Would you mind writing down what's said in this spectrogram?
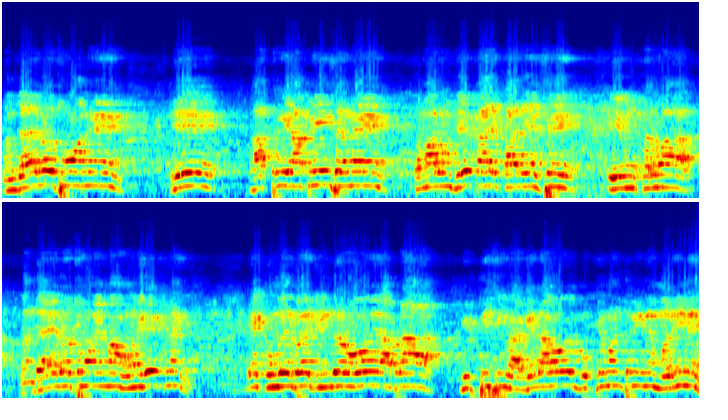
બંધાયેલો છું અને એ ખાતરી આપીશ અને તમારું જે કાંઈ કાર્ય છે એ હું કરવા બંધાયેલો છું. એમાં હું એક નહીં એ કુંવરભાઈ ડિંડર હોય આપણા કીર્તિસિંહ વાઘેલા હોય મુખ્યમંત્રીને મળીને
